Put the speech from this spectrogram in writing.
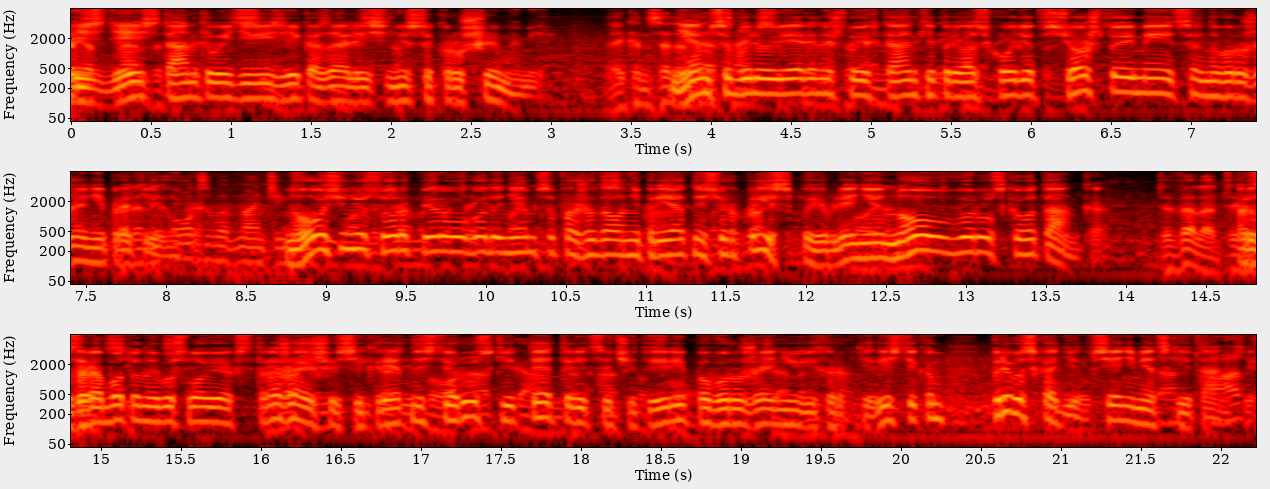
И здесь танковые дивизии казались несокрушимыми. Немцы были уверены, что их танки превосходят все, что имеется на вооружении противника. Но осенью 1941 года немцев ожидал неприятный сюрприз – появление нового русского танка. Разработанный в условиях строжайшей секретности, русский Т-34 по вооружению и характеристикам превосходил все немецкие танки.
